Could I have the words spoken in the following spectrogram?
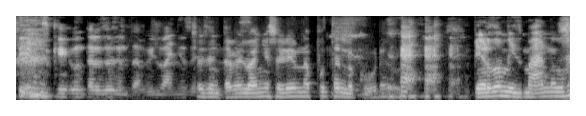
Tienes que juntar 60 mil baños. 60 mil baños sería una puta locura, güey. Pierdo mis manos.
